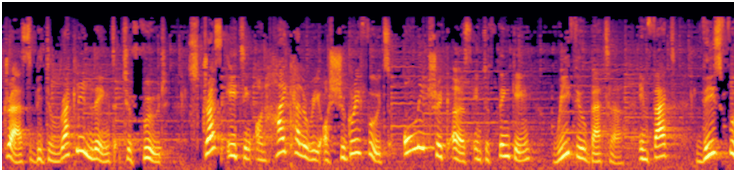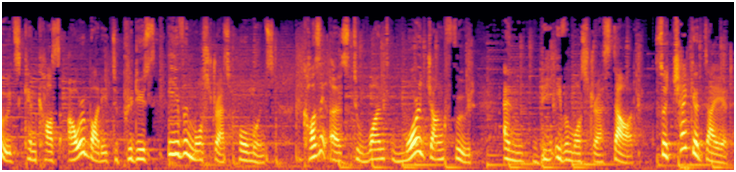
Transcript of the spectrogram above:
stress be directly linked to food? Stress eating on high calorie or sugary foods only trick us into thinking we feel better. In fact, these foods can cause our body to produce even more stress hormones, causing us to want more junk food and be even more stressed out. So check your diet.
